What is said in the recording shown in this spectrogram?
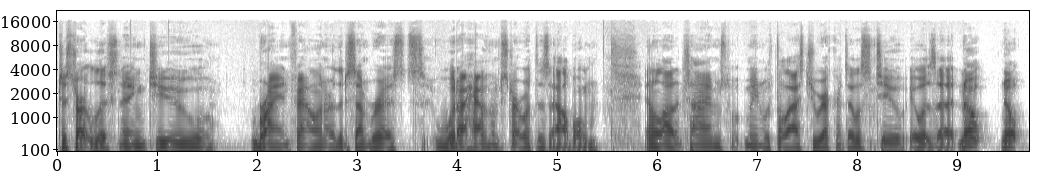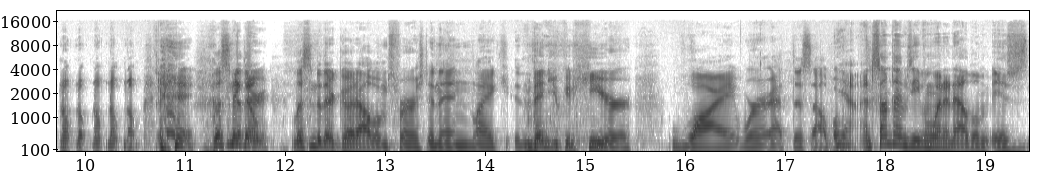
to start listening to Brian Fallon or the Decemberists, would I have them start with this album? And a lot of times, I mean, with the last two records I listened to, it was a nope, nope, nope, nope, nope, nope, nope. listen to their nope. listen to their good albums first, and then like then you can hear why we're at this album. Yeah, and sometimes even when an album is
